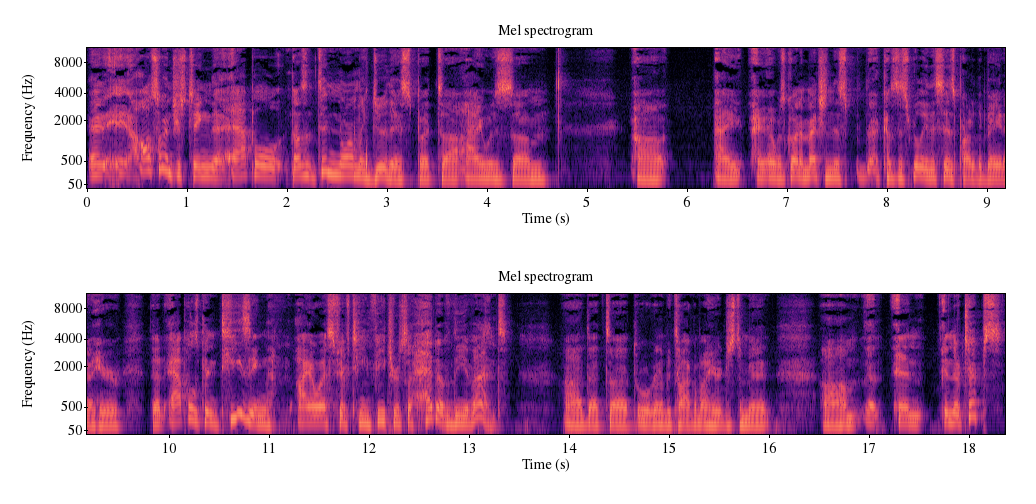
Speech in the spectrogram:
And it, also interesting that Apple doesn't didn't normally do this, but uh, I was um, uh, I I was going to mention this because this really this is part of the beta here that Apple's been teasing iOS 15 features ahead of the event uh, that uh, we're going to be talking about here in just a minute. Um, and in their tips,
